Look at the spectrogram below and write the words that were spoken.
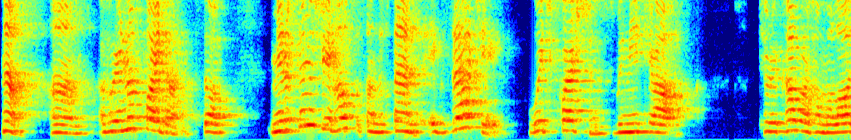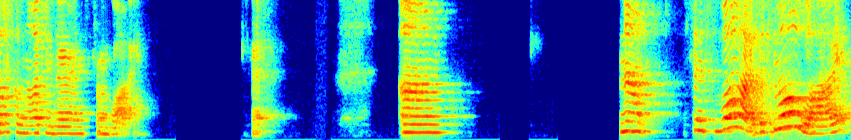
Now, um, we're not quite done. So mirror symmetry helps us understand exactly which questions we need to ask to recover homological knot invariants from Y. Okay. Um, now, since Y, the small y,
